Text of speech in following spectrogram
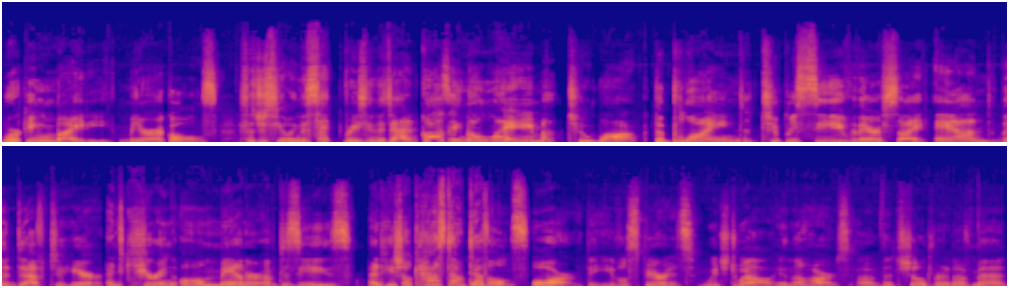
working mighty miracles, such as healing the sick, raising the dead, causing the lame to walk, the blind to receive their sight, and the deaf to hear, and curing all manner of disease. And he shall cast out devils, or the evil spirits which dwell in the hearts of the children of men.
